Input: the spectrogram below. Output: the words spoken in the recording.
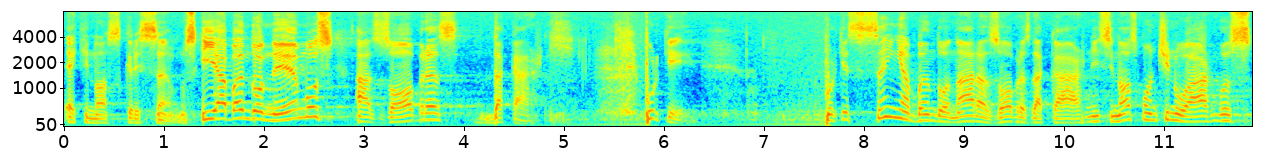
é que nós cresçamos e abandonemos as obras da carne. Por quê? Porque sem abandonar as obras da carne, se nós continuarmos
